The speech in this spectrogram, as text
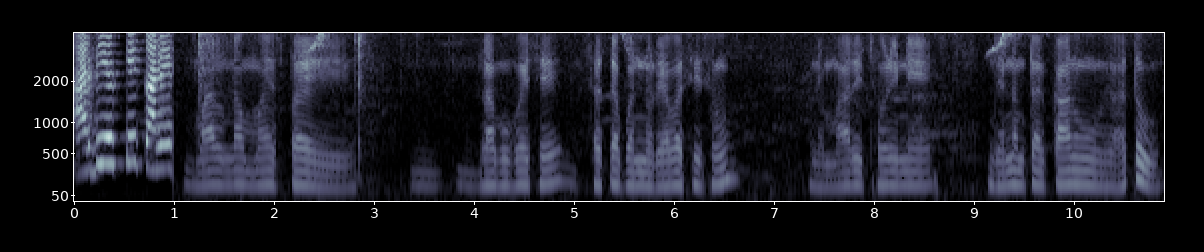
આરબીએસકે કાર્ય મારું નામ મહેશભાઈ લાભુભાઈ છે. સત્તાપનનો રહેવાસી છું. અને મારે છોડીને જન્મતા કાણું હતું.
